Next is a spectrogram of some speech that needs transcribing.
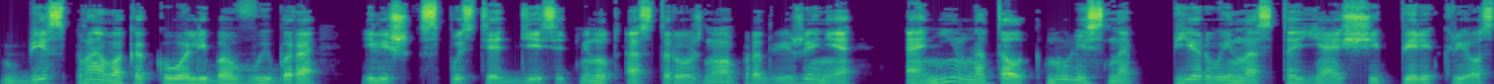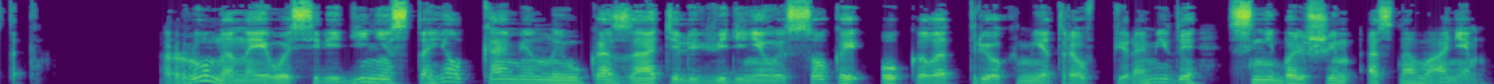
без права какого-либо выбора, и лишь спустя 10 минут осторожного продвижения они натолкнулись на первый настоящий перекресток. Ровно на его середине стоял каменный указатель в виде невысокой, около трех метров пирамиды с небольшим основанием.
